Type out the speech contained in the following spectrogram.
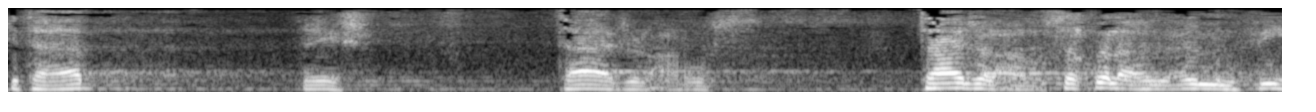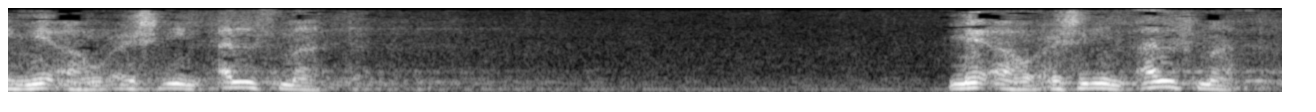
كتاب إيش؟ تاج العروس. تاج العروس يقول أهل العلم فيه مئة وعشرين ألف مادة. مئة وعشرين ألف مادة.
